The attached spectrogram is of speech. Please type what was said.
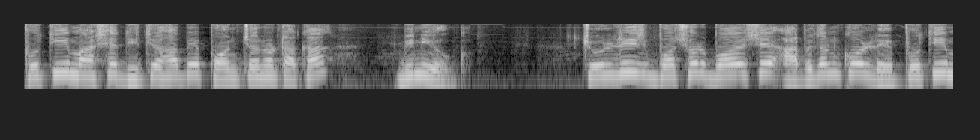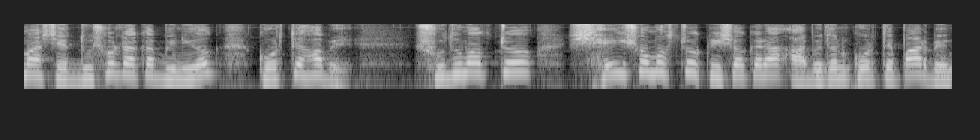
প্রতি মাসে দিতে হবে পঞ্চান্ন টাকা বিনিয়োগ। চল্লিশ বছর বয়সে আবেদন করলে প্রতি মাসে দুশো টাকা বিনিয়োগ করতে হবে। শুধুমাত্র সেই সমস্ত কৃষকেরা আবেদন করতে পারবেন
